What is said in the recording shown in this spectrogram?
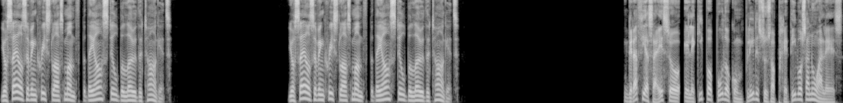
Your sales have increased last month, but they are still below the target. Your sales have increased last month, but they are still below the target. Gracias a eso, el equipo pudo cumplir sus objetivos anuales.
